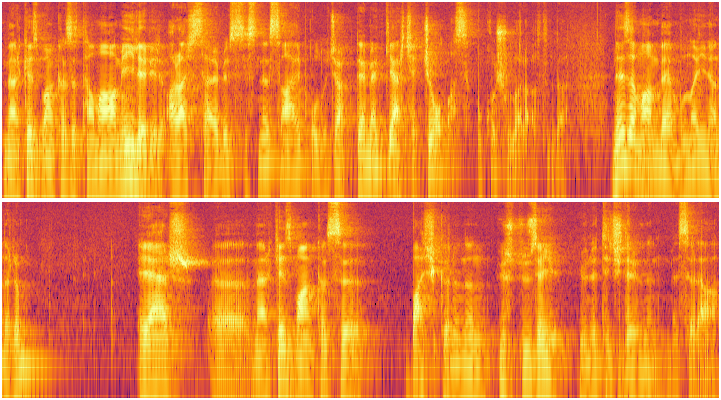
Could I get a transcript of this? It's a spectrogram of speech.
Merkez Bankası tamamıyla bir araç serbestisine sahip olacak demek gerçekçi olmaz bu koşullar altında. Ne zaman ben buna inanırım? Eğer e, Merkez Bankası başkanının üst düzey yöneticilerinin mesela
